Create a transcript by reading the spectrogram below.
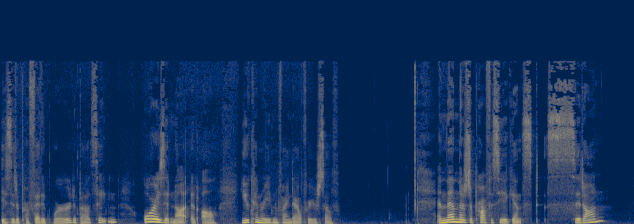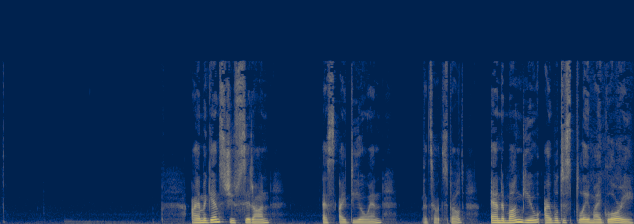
Is it a prophetic word about Satan, or is it not at all? You can read and find out for yourself. And then there's a prophecy against Sidon. I am against you, Sidon, S I D O N, that's how it's spelled. And among you I will display my glory,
